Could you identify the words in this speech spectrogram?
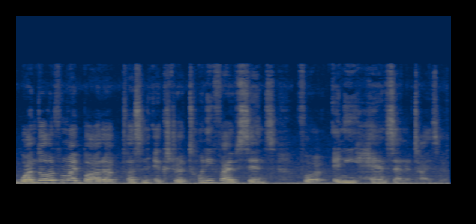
$1 from Ibotta plus an extra 25 cents for any hand sanitizer.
